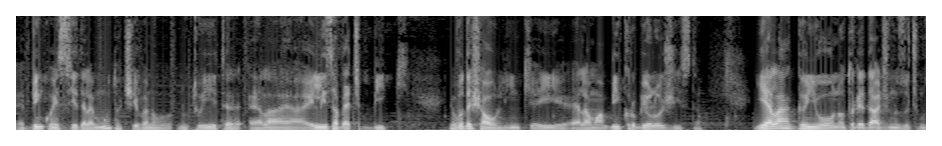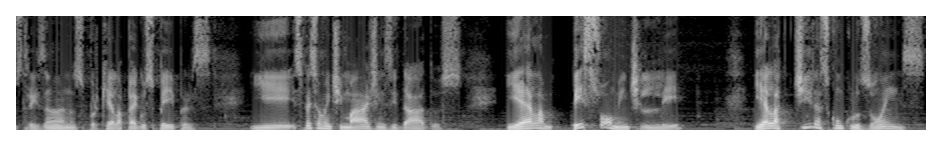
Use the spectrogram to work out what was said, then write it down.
é bem conhecida, ela é muito ativa no, no Twitter, ela é a Elizabeth Bick. Eu vou deixar o link aí, ela é uma microbiologista. E ela ganhou notoriedade nos últimos três anos porque ela pega os papers, e especialmente imagens e dados, e ela pessoalmente lê e ela tira as conclusões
